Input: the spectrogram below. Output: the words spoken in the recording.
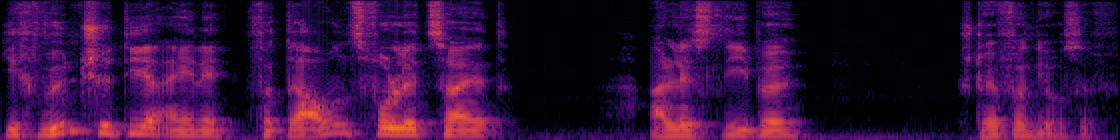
Ich wünsche dir eine vertrauensvolle Zeit. Alles Liebe, Stefan Josef.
